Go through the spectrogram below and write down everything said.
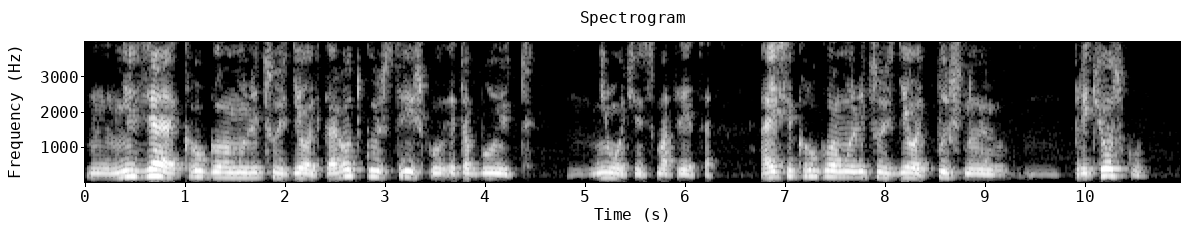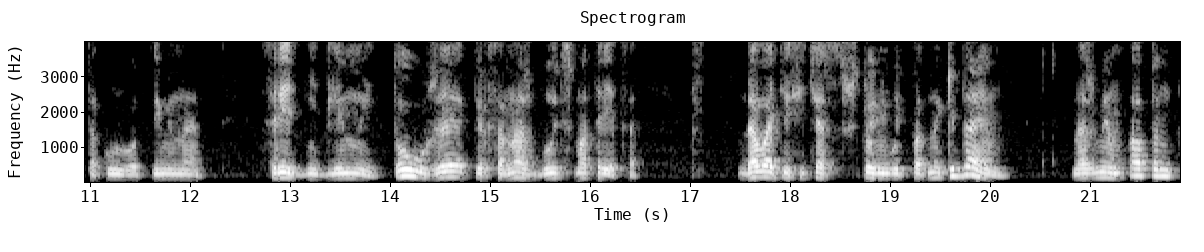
Нельзя круглому лицу сделать короткую стрижку, это будет не очень смотреться. А если круглому лицу сделать пышную прическу, такую вот именно средней длины, то уже персонаж будет смотреться. Давайте сейчас что-нибудь поднакидаем. Нажмем Append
